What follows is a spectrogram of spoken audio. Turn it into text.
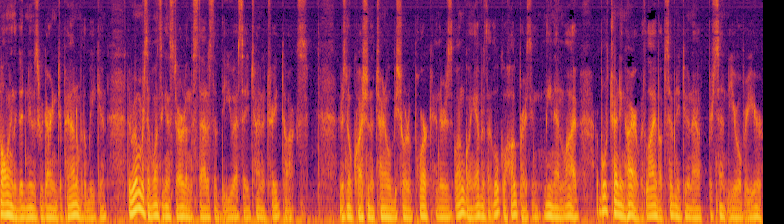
Following the good news regarding Japan over the weekend, the rumors have once again started on the status of the USA China trade talks. There's no question that China will be short of pork, and there is ongoing evidence that local hog pricing, lean and live, are both trending higher, with live up 72.5% year over year.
